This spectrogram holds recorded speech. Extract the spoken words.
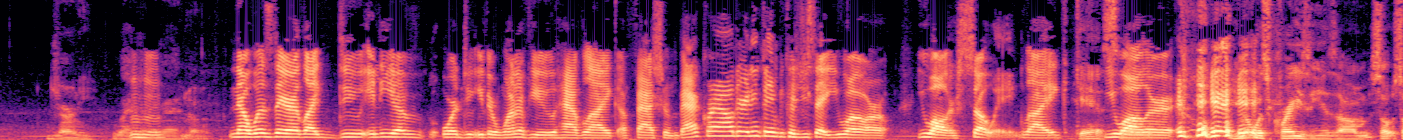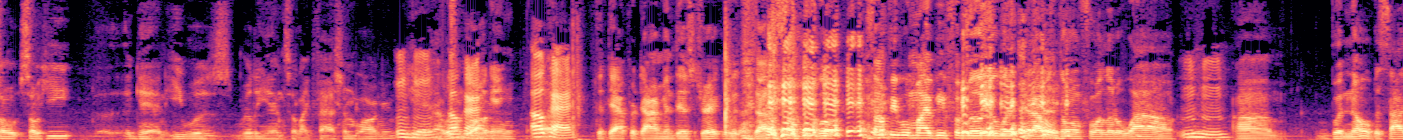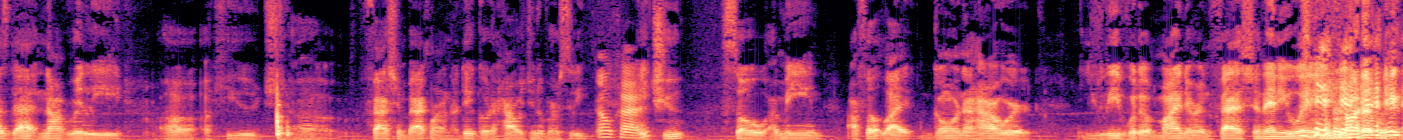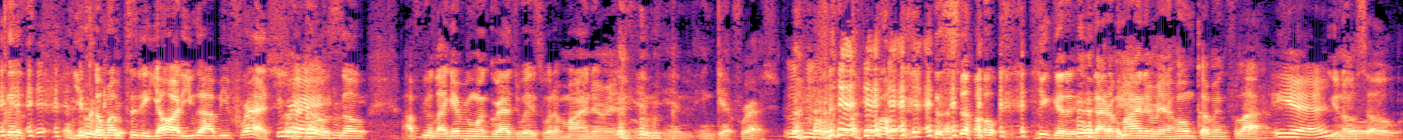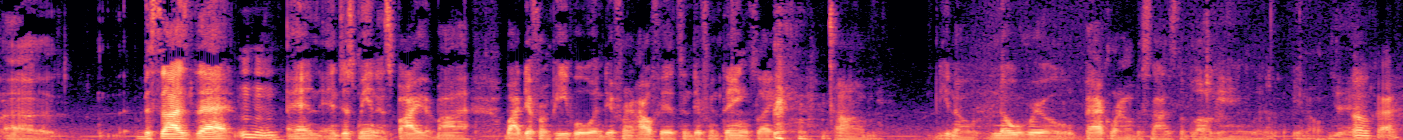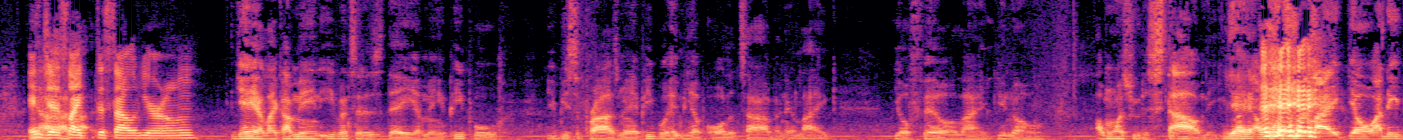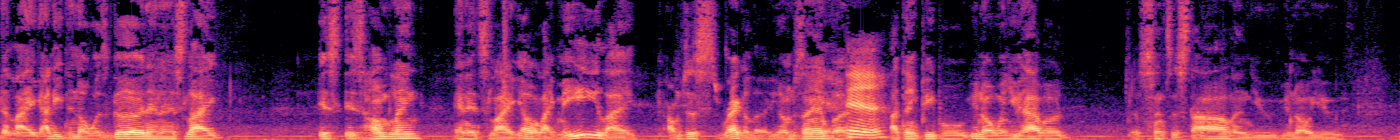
journey. right, Mm-hmm. right, right. You know, Now, was there like, do any of, or do either one of you have like a fashion background or anything? Because you said you are, you all are sewing. Like, Yeah, you so- all are. you know what's crazy is um, so so so he. uh, Again, he was really into like fashion blogging. Mhm. That was Okay. blogging. uh, Okay. the Dapper Diamond District, which uh, some people some people might be familiar with that I was doing for a little while. Mm-hmm. Um, but no, besides that, not really uh, a huge uh, fashion background. I did go to Howard University, okay. HU. So I mean, I felt like going to Howard. You leave with a minor in fashion anyway. You know what I mean? Because you come up to the yard, you gotta be fresh. you Right. know? So I feel like everyone graduates with a minor in, in, in, in get fresh. so you get a, you got a minor in homecoming fly. Yeah. You know, so uh, besides that, and and just being inspired by by different people and different outfits and different things, like um, you know, no real background besides the blogging. You know, Yeah. Okay. And Yeah, just I- like I- the style of your own. Yeah, like I mean, even to this day, I mean, people, you'd be surprised, man. People hit me up all the time, and they're like, "You'll feel like, you know, I want you to style me. Yeah. like, I want you to, like, yo, I need to like, I need to know what's good." And it's like, it's it's humbling, and it's like, yo, like me, like I'm just regular. You know what I'm saying? Yeah. But Yeah. I think people, you know, when you have a, a sense of style and you, you know, you,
